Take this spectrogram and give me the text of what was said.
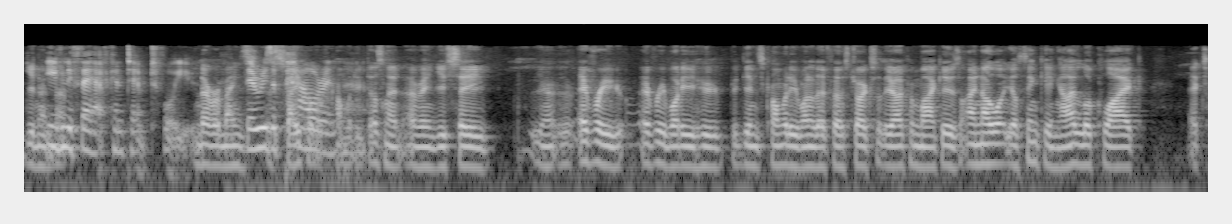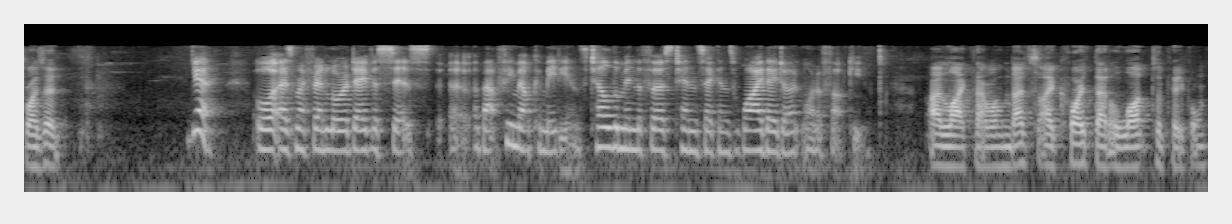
you know, even that, if they have contempt for you. that remains there is a a power in comedy, that. doesn't it? I mean, you see, you know, every everybody who begins comedy, one of their first jokes at the open mic is, "I know what you're thinking. I look like X, Y, Z." Yeah. Or as my friend Laura Davis says uh, about female comedians, tell them in the first 10 seconds why they don't want to fuck you. I like that one. That's I quote that a lot to people.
